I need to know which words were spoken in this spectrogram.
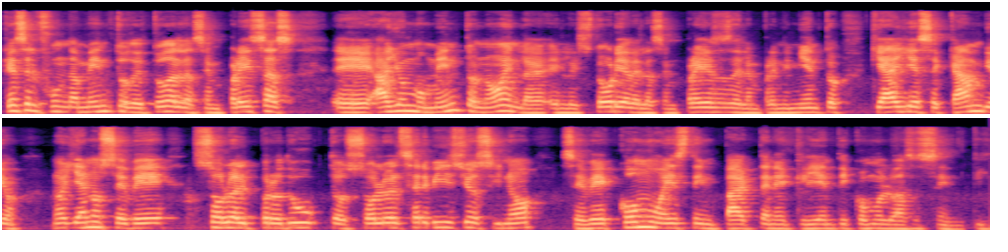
que es el fundamento de todas las empresas. Eh, hay un momento, ¿no? En la, en la historia de las empresas, del emprendimiento, que hay ese cambio, ¿no? Ya no se ve solo el producto, solo el servicio, sino se ve cómo este impacta en el cliente y cómo lo hace sentir.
